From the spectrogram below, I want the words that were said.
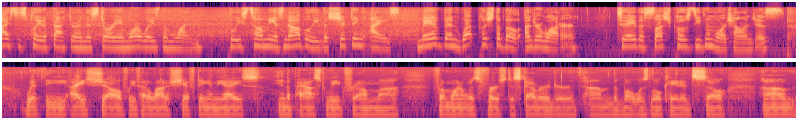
Ice has played a factor in this story in more ways than one. Police tell me it's now believed the shifting ice may have been what pushed the boat underwater. Today, the slush posed even more challenges. With the ice shelf, we've had a lot of shifting in the ice in the past week from uh, from when it was first discovered or um, the boat was located. So um,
